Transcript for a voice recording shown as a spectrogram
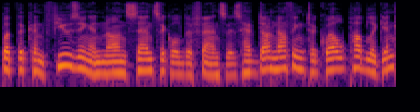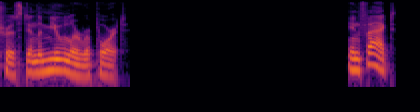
But the confusing and nonsensical defenses have done nothing to quell public interest in the Mueller report. In fact,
